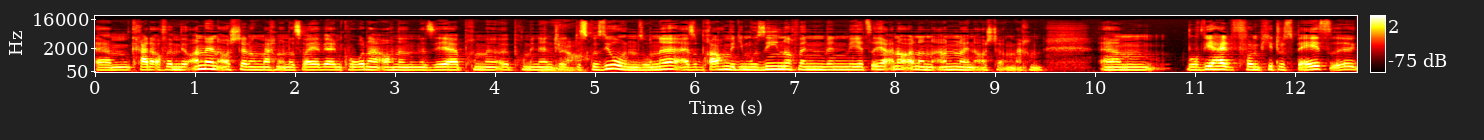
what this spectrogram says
Ähm, Gerade auch wenn wir Online-Ausstellungen machen, und das war ja während Corona auch eine, eine sehr äh, prominente Ja. Diskussion. So, ne? Also brauchen wir die Museen noch, wenn, wenn wir jetzt ja eine Online- Online-Ausstellung machen. Ähm, wo wir halt von Peer to Space äh,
